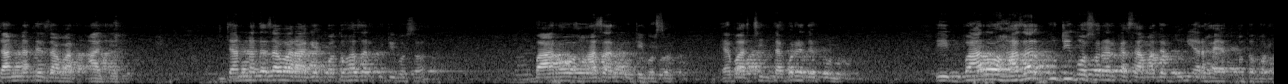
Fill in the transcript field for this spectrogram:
জান্নাতে যাওয়ার আগে। জান্নাতে যাওয়ার আগে কত হাজার কোটি বছর? বারো হাজার কোটি বছর। এবার চিন্তা করে দেখুন, এই বারো হাজার কোটি বছরের কাছে আমাদের দুনিয়ার হায়াত কত বড়?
